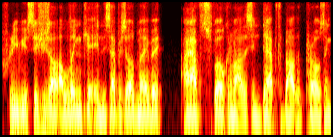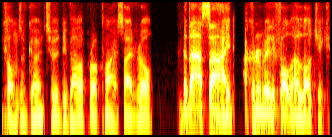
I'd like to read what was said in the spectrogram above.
previous issues, I'll, I'll link it in this episode maybe. I have spoken about this in depth about the pros and cons of going to a developer or client side role. But that aside, I couldn't really follow her logic.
